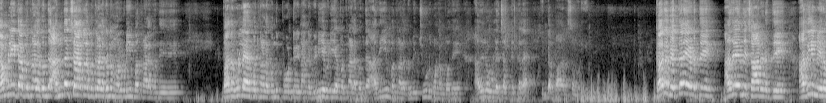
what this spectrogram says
கம்ப்ளீட்டாக பத்து நாளைக்கு வந்து அந்த சாரில் பத்து நாளைக்கு வந்து மறுபடியும் பத்து நாளைக்கு வந்து பத உள்ள பத்து நாளைக்கு வந்து போட்டு நாங்கள் விடிய விடிய பத்து நாளைக்கு வந்து அதையும் பத்து நாளைக்கு வந்து சூடு பண்ணும்போது அதில் உள்ள சத்துக்களை இந்த பாரசம் முடியும் கரு வெத்தலை எடுத்து அதுலேருந்து சாறு எடுத்து அதையும் மேலே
